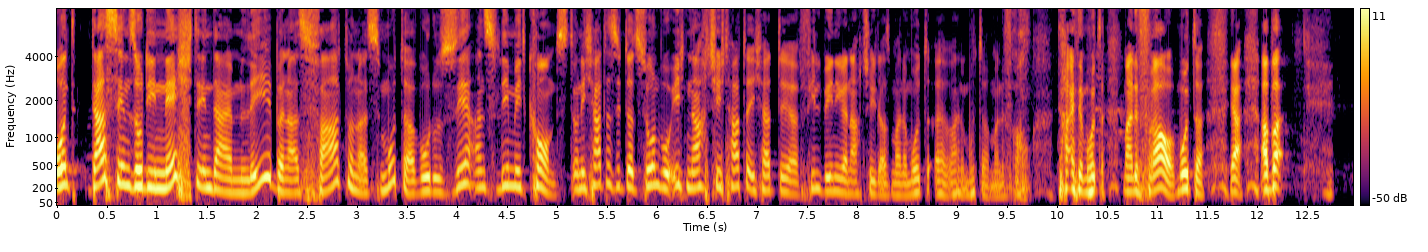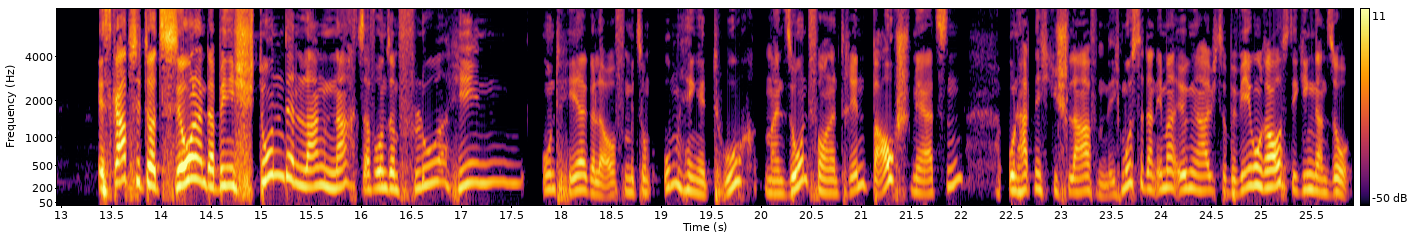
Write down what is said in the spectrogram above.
Und das sind so die Nächte in deinem Leben als Vater und als Mutter, wo du sehr ans Limit kommst. Und ich hatte Situationen, wo ich Nachtschicht hatte. Ich hatte ja viel weniger Nachtschicht als meine Mutter, äh, meine Mutter, meine Frau, deine Mutter, meine Frau, Mutter. Ja, aber es gab Situationen, da bin ich stundenlang nachts auf unserem Flur hin und her gelaufen mit so einem Umhängetuch. Mein Sohn vorne drin, Bauchschmerzen und hat nicht geschlafen. Ich musste dann immer, irgendwann habe ich so Bewegung raus, die ging dann so.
